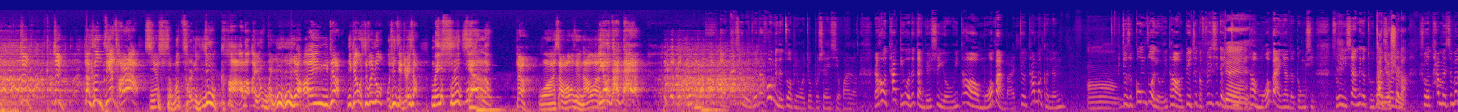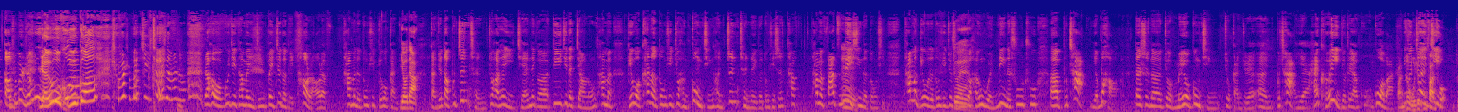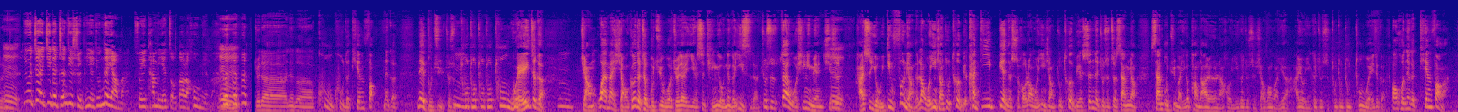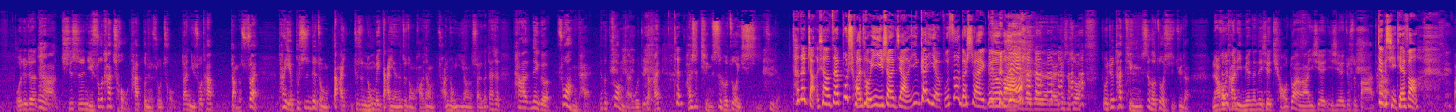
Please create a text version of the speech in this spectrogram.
志志，大哥你接词儿啊！接什么词儿？你又卡了！哎呀，唯一呀！哎，你这样，你给我十分钟，我去解决一下。没时间了。这样，我下楼去拿个外卖。你给我再待着。但是我觉得他后面的作品我就不是很喜欢了。然后他给我的感觉是有一套模板吧，就他们可能。哦，就是工作有一套对这个分析的已经有一套模板一样的东西，所以像那个土豆说的，说他们什么搞什么人物人物弧光，什么什么剧情 什么什么，然后我估计他们已经被这个给套牢了，他们的东西给我感觉有点感觉到不真诚，就好像以前那个第一季的蒋龙他们给我看到的东西就很共情、很真诚的一个东西，是他他们发自内心的东西，他们给我的东西就是一个很稳定的输出，呃，不差也不好。但是呢，就没有共情，就感觉嗯不差，也还可以，就这样过过吧。因为这一季，嗯，因为这一季的整体水平也就那样嘛，所以他们也走到了后面嘛。觉得那个酷酷的天放那个那部剧，就是突突突突突围这个，嗯，讲外卖小哥的这部剧，我觉得也是挺有那个意思的。就是在我心里面，其实。还是有一定分量的，让我印象就特别。看第一遍的时候，让我印象就特别深的就是这三样三部剧嘛，一个胖达人，然后一个就是小管管乐，还有一个就是突突突突围这个，包括那个天放啊，我就觉得他其实你说他丑，他不能说丑，但你说他长得帅，他也不是那种大就是浓眉大眼的这种好像传统意义上的帅哥，但是他那个状态，那个状态，我觉得还 还是挺适合做喜剧的。他的长相在不传统意义上讲，应该也不算个帅哥吧？对对对对对，就是说，我觉得他挺适合做喜剧的。然后它里面的那些桥段啊，一些一些就是把……对不起，天放，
